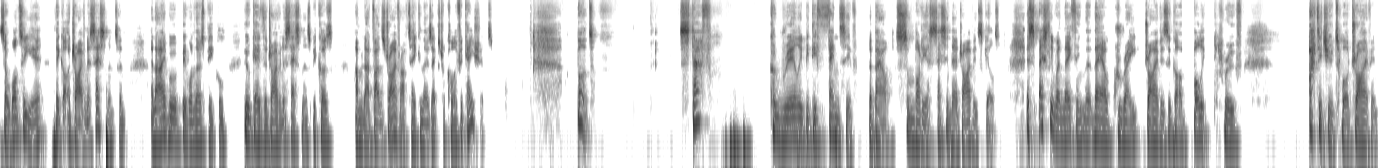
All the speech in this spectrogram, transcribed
So once a year, they got a driving assessment. And, and I would be one of those people who gave the driving assessments because I'm an advanced driver. I've taken those extra qualifications. But staff could really be defensive about somebody assessing their driving skills, especially when they think that they are great drivers, they've got a bulletproof attitude toward driving,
